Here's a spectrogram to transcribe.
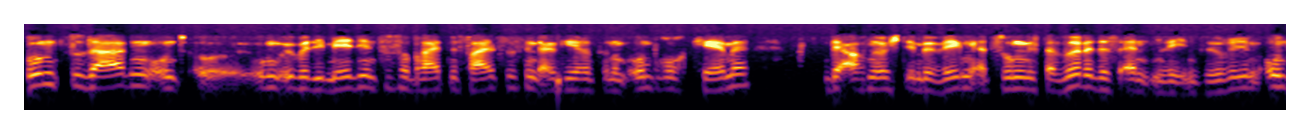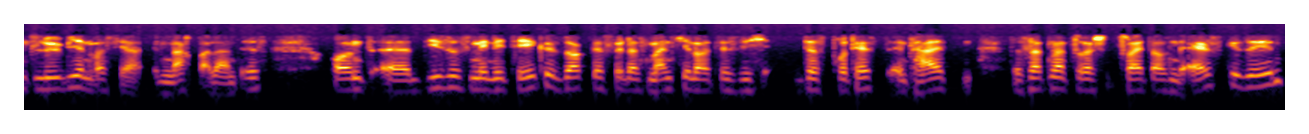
um zu sagen und um über die Medien zu verbreiten, falls es in Algerien zu einem Umbruch käme, der auch durch den Bewegen erzwungen ist, da würde das enden wie in Syrien und Libyen, was ja im Nachbarland ist. Und äh, dieses Menetekel sorgt dafür, dass manche Leute sich des Protests enthalten. Das hat man zum Beispiel 2011 gesehen.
